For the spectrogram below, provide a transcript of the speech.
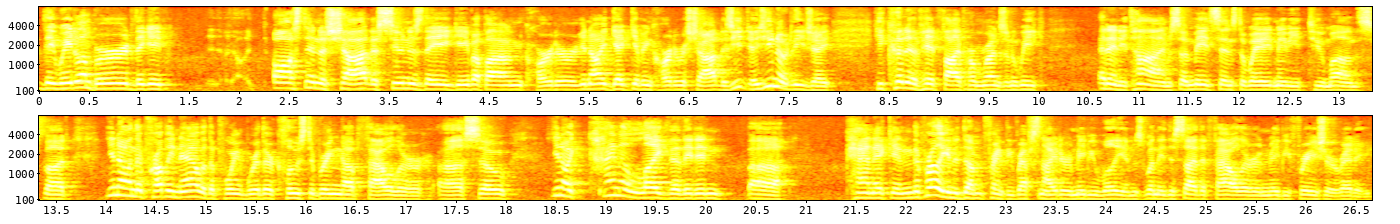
they waited on Bird. They gave Austin a shot as soon as they gave up on Carter. You know, I get giving Carter a shot. As you, as you know, EJ, he could have hit five home runs in a week at any time, so it made sense to wait maybe two months. But, you know, and they're probably now at the point where they're close to bringing up Fowler. Uh, so, you know, I kind of like that they didn't uh, panic, and they're probably going to dump, frankly, Refsnyder and maybe Williams when they decide that Fowler and maybe Frazier are ready.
